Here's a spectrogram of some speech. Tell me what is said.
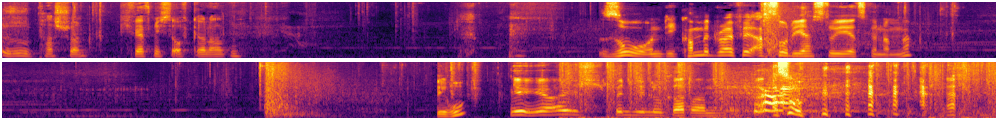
so, passt schon. Ich werf nicht so oft Granaten. So, und die Combat Rifle. Ach so, die hast du jetzt genommen, ne? Ja, ja, ich bin hier nur gerade am. Ach so.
